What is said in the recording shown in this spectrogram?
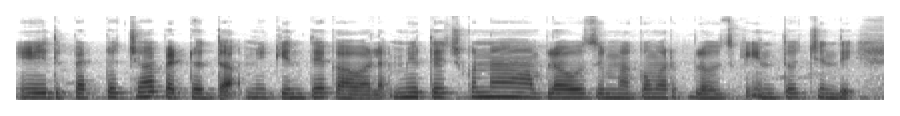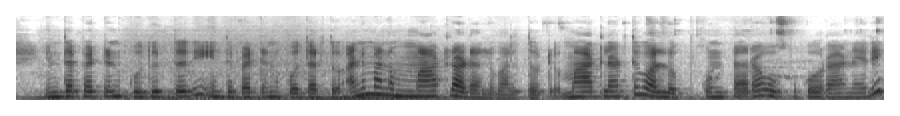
ఏది పెట్టొచ్చా పెట్టొద్దా? మీకు ఇంతే కావాలా? మీరు తెచ్చుకున్న బ్లౌజ్ మగ్గం వర్క్ బ్లౌజ్కి ఇంత వచ్చింది. ఇంత పెట్టని కుదురుతుంది ఇంత పెట్టని కుదరదు అని మనం మాట్లాడాలి వాళ్ళతోటి. మాట్లాడితే వాళ్ళు ఒప్పుకుంటారా ఒప్పుకోరా అనేది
